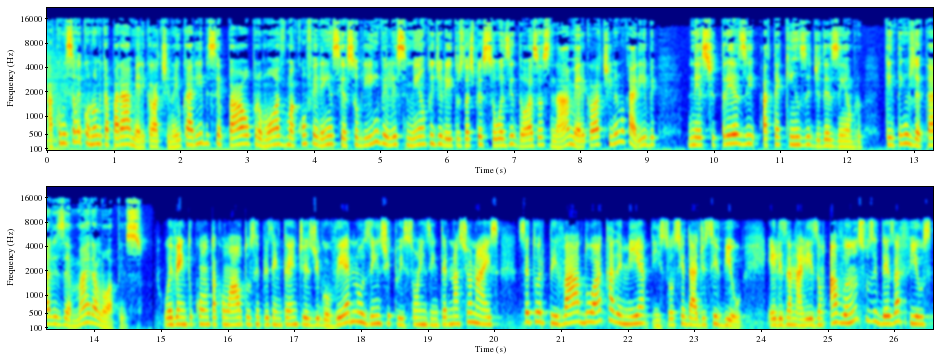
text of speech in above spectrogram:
A Comissão Econômica para a América Latina e o Caribe, CEPAL, promove uma conferência sobre envelhecimento e direitos das pessoas idosas na América Latina e no Caribe, neste 13 até 15 de dezembro. Quem tem os detalhes é Mayra Lopes. O evento conta com altos representantes de governos instituições internacionais, setor privado, academia e sociedade civil. Eles analisam avanços e desafios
